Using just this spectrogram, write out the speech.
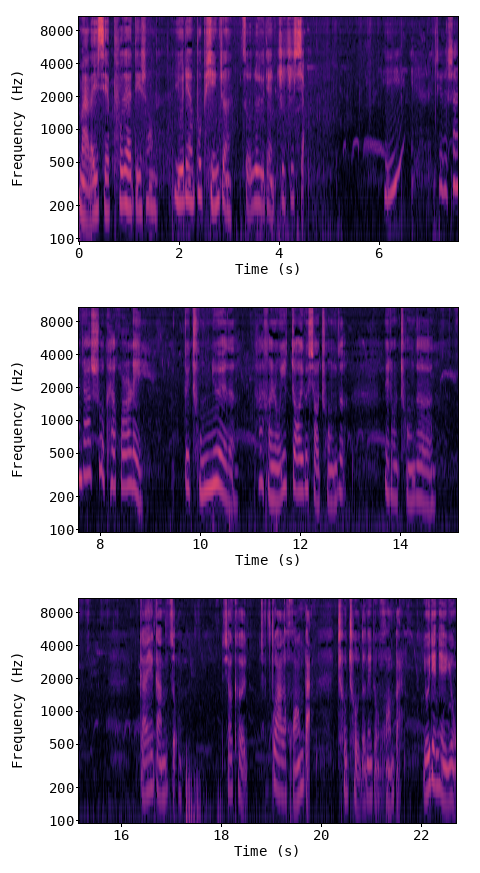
买了一些铺在地上的，有点不平整，走路有点吱吱响。咦，这个山楂树开花嘞，被虫虐的，它很容易招一个小虫子。那种虫子赶也赶不走，小可挂了黄板，丑丑的那种黄板，有点点用。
